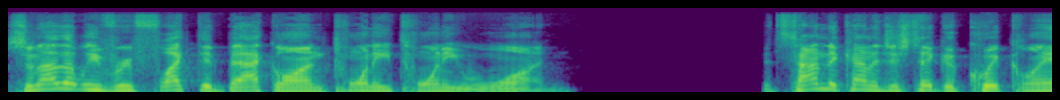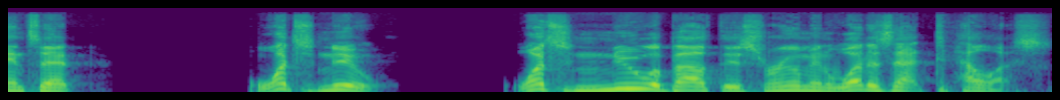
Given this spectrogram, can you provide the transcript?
So now that we've reflected back on 2021, it's time to kind of just take a quick glance at what's new What's new about this room and what does that tell us?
